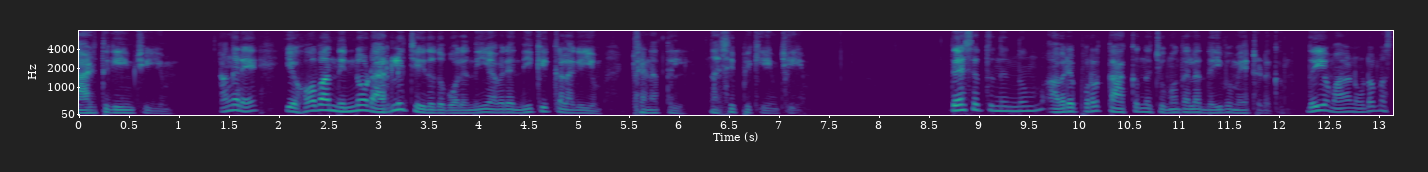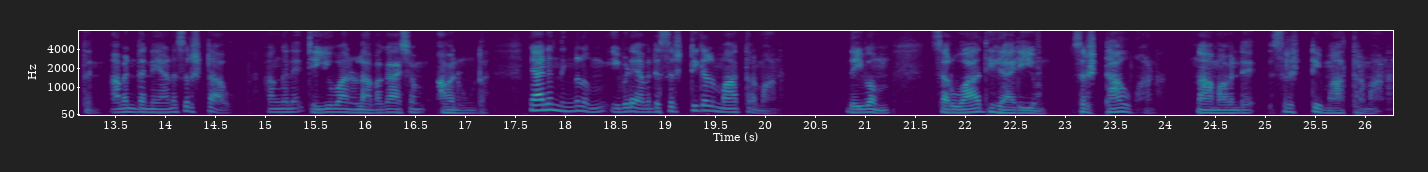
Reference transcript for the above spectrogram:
താഴ്ത്തുകയും ചെയ്യും. അങ്ങനെ യഹോവ നിന്നോട് അരളി ചെയ്തതുപോലെ നീ അവരെ നീക്കിക്കളയുകയും ക്ഷണത്തിൽ നശിപ്പിക്കുകയും ചെയ്യും. ദേശത്തു നിന്നും അവരെ പുറത്താക്കുന്ന ചുമതല ദൈവം ഏറ്റെടുക്കുന്നു. ദൈവമാണ് ഉടമസ്ഥൻ. അവൻ തന്നെയാണ് സൃഷ്ടാവും. അങ്ങനെ ചെയ്യുവാനുള്ള അവകാശം അവനുണ്ട്. ഞാനും നിങ്ങളും ഇവിടെ അവന്റെ സൃഷ്ടികൾ മാത്രമാണ്. ദൈവം സർവാധികാരിയും സൃഷ്ടാവുമാണ്. നാം അവന്റെ സൃഷ്ടി മാത്രമാണ്.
